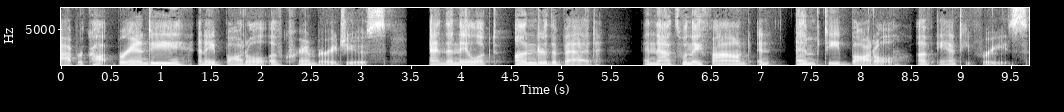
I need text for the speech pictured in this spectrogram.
apricot brandy and a bottle of cranberry juice. And then they looked under the bed, and that's when they found an empty bottle of antifreeze.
